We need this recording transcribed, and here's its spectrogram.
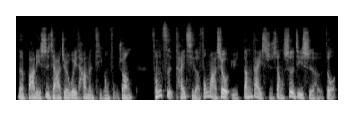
那巴黎世家就会为他们提供服装。从此开启了疯马秀与当代时尚设计师的合作。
